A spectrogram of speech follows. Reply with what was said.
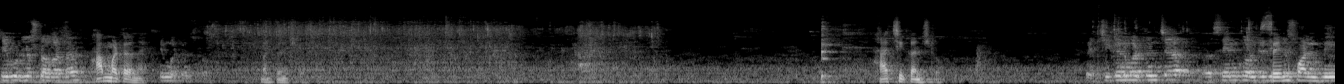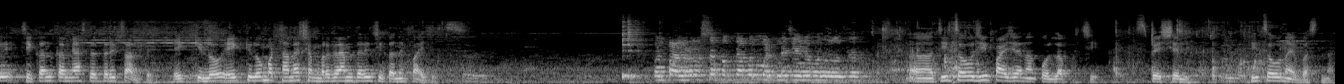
हे कुठलं स्टॉक आता? हा मटन आहे. हे मटन स्टॉक मटन स्टॉक हा चिकन स्टॉक चिकन मटनच्या same quantity same quality chicken कमी असलं तरी चालते. एक किलो एक किलो मटणाला शंभर ग्रॅम तरी चिकन हे पाहिजे. पण पांढरा रस्सा फक्त आपण मटणाच्या ह्यानं बनवलं तर? अं, ती चव जी पाहिजे ना कोल्हापूरची स्पेशली ती चव नाही बसणार.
